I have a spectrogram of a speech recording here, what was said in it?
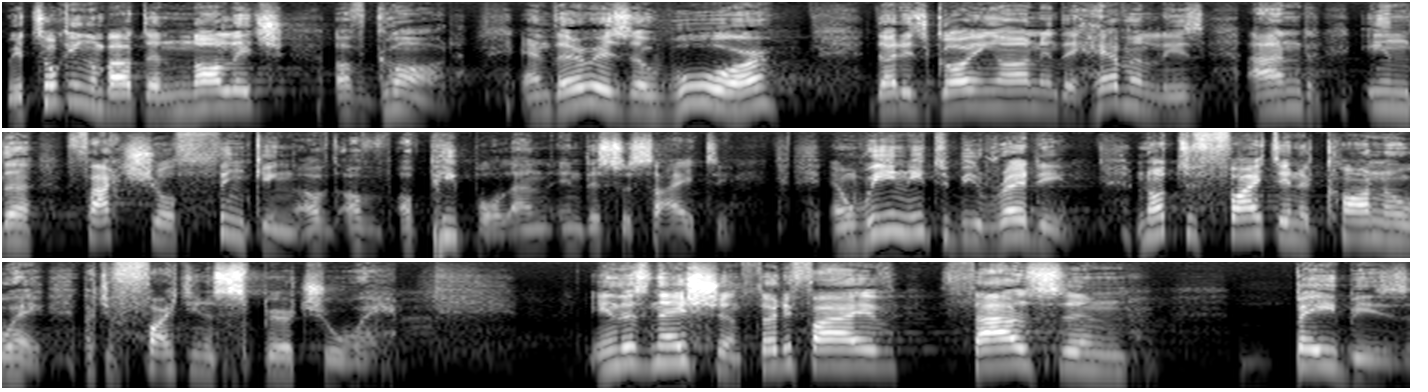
We're talking about the knowledge of God. And there is a war that is going on in the heavenlies and in the factual thinking of, of, of people and in this society. And we need to be ready, not to fight in a carnal way, but to fight in a spiritual way. In this nation, 35,000 babies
